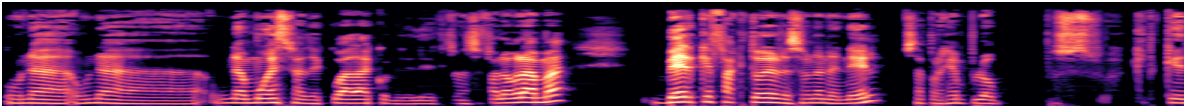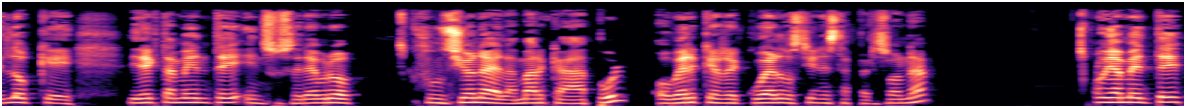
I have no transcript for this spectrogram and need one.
una, una, una, muestra adecuada con el electroencefalograma, ver qué factores resonan en él, o sea, por ejemplo, pues, qué es lo que directamente en su cerebro funciona de la marca Apple, o ver qué recuerdos tiene esta persona, Obviamente,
